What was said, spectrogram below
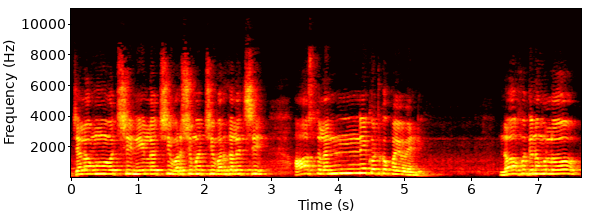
జలము వచ్చి నీళ్ళు వచ్చి వర్షం వచ్చి వరదలు వచ్చి ఆస్తులన్నీ కొట్టుకుపోయాయండి. నోఫు దినములో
